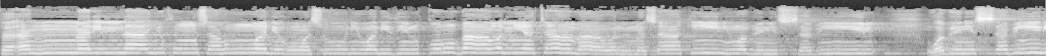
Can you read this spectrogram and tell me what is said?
فأن لله خمسه وللرسول ولذي القربى واليتامى والمساكين وابن السبيل وابن السبيل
